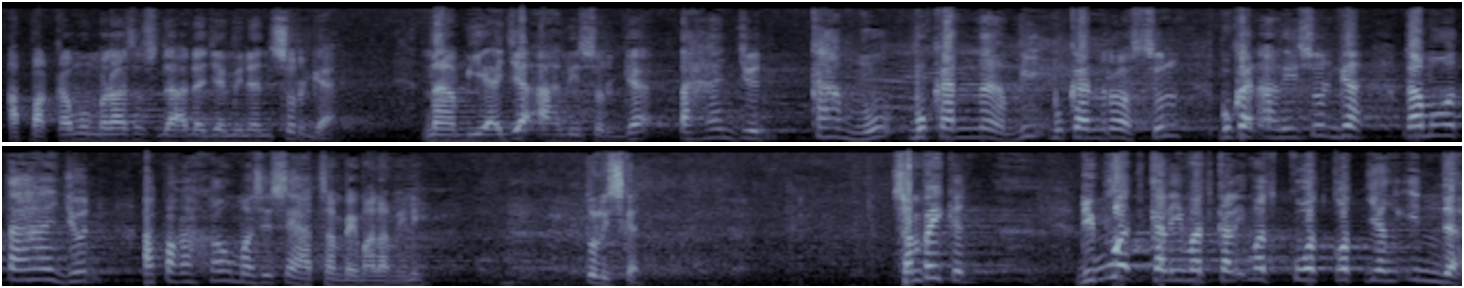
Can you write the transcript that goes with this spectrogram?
Apa kamu merasa sudah ada jaminan surga? Nabi aja ahli surga, tahajud. Kamu bukan nabi, bukan rasul, bukan ahli surga, nggak mau tahajud. Apakah kamu masih sehat sampai malam ini? Tuliskan. Sampaikan. Dibuat kalimat-kalimat kuat-kuat yang indah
